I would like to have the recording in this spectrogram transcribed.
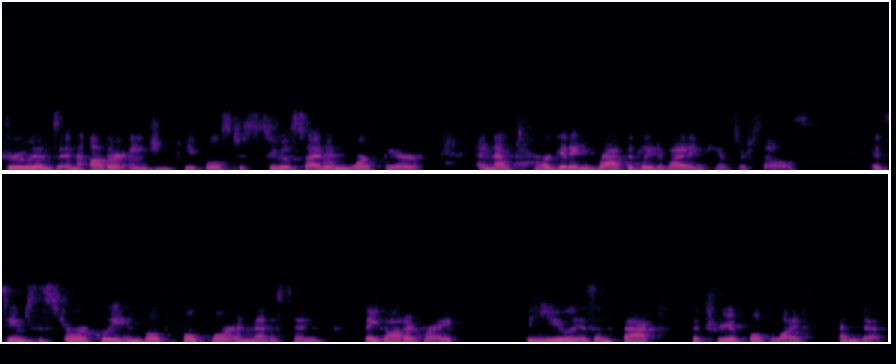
druids, and other ancient peoples to suicide and warfare, and now targeting rapidly dividing cancer cells, it seems historically in both folklore and medicine, they got it right. The yew is in fact the tree of both life and death.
